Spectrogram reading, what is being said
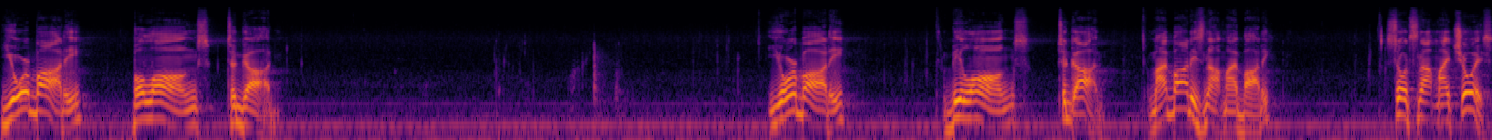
Your body belongs to God. Your body belongs to God. My body's not my body, so it's not my choice.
